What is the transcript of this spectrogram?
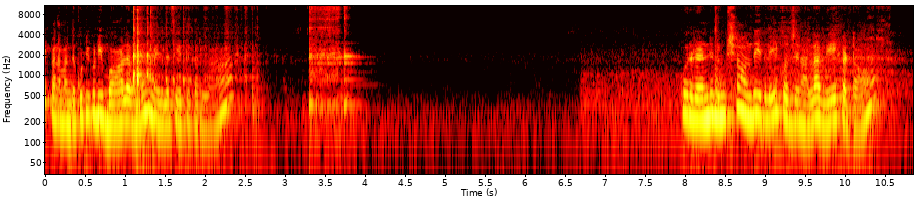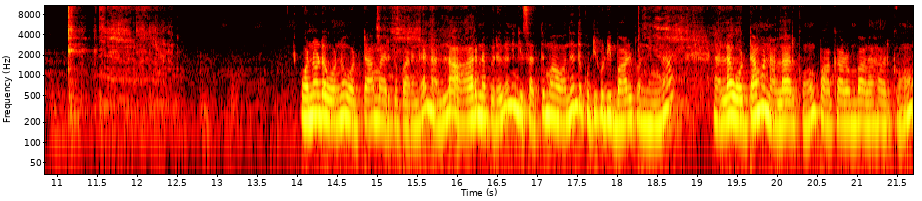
இப்போ நம்ம அந்த குட்டி குட்டி பாலை வந்து நம்ம இதில் சேர்த்துக்கிறலாம் ஒரு ரெண்டு நிமிஷம் வந்து இதுலேயே கொஞ்சம் நல்லா வேகட்டும். ஒன்றோட ஒன்று ஒட்டாமல் இருக்குது பாருங்கள் நல்லா ஆறின பிறகு நீங்கள் சத்து மாவு வந்து இந்த குட்டி குட்டி பால் பண்ணிங்கன்னா நல்லா ஒட்டாமல் நல்லாயிருக்கும் பார்க்க ரொம்ப அழகாக இருக்கும்.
